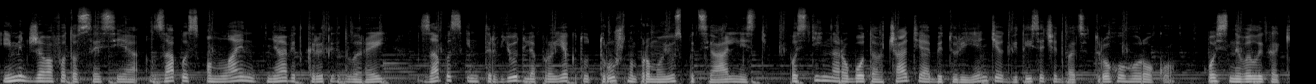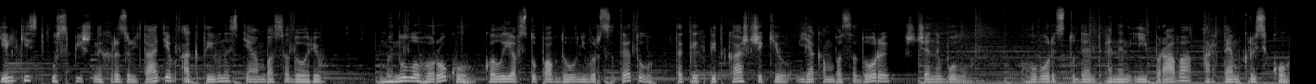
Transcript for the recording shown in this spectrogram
Іміджева фотосесія, запис онлайн дня відкритих дверей, запис інтерв'ю для проєкту Трушно про мою спеціальність, постійна робота в чаті абітурієнтів 2022 року. Ось невелика кількість успішних результатів активності амбасадорів. Минулого року, коли я вступав до університету, таких підказчиків, як амбасадори, ще не було, говорить студент ННІ права Артем Крисько.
